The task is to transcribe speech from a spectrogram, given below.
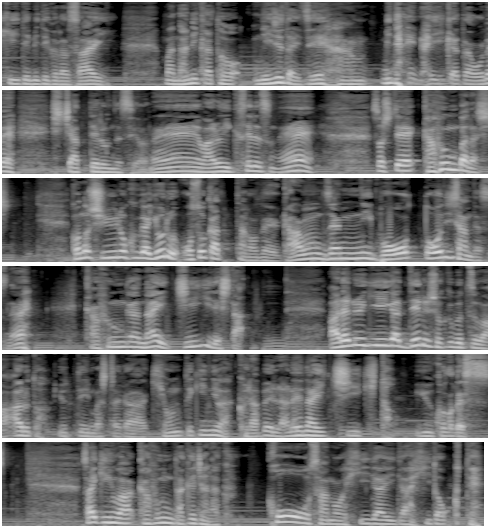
聞いてみてください。まあ何かと20代前半みたいな言い方をね、しちゃってるんですよね。悪い癖ですね。そして花粉話。この収録が夜遅かったので完全にぼーっとおじさんですね。花粉がない地域でした。アレルギーが出る植物はあると言っていましたが、基本的には比べられない地域ということです。最近は花粉だけじゃなく、黄砂の被害がひどくて、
